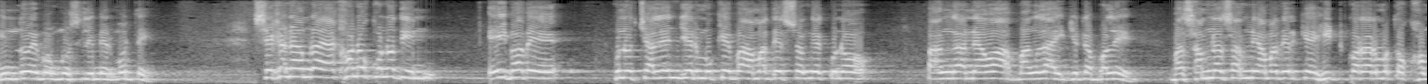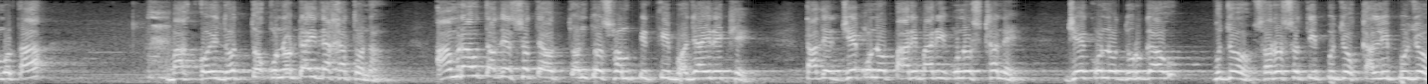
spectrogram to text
হিন্দু এবং মুসলিমের মধ্যে। সেখানে আমরা এখনও কোনো দিন এইভাবে কোনো চ্যালেঞ্জের মুখে বা আমাদের সঙ্গে কোনো পাঙ্গা নেওয়া বাংলায় যেটা বলে, বা সামনাসামনি আমাদেরকে হিট করার মতো ক্ষমতা বা কৈধত্য কোনোটাই দেখাতো না। আমরাও তাদের সাথে অত্যন্ত সম্পৃক্তি বজায় রেখে তাদের যে কোনো পারিবারিক অনুষ্ঠানে, যে কোনো দুর্গা পুজো, সরস্বতী পুজো, কালী পুজো,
